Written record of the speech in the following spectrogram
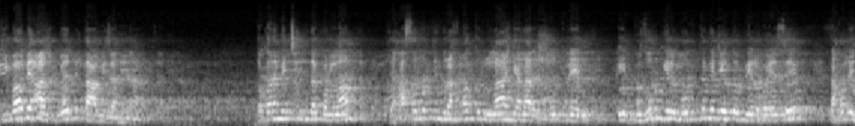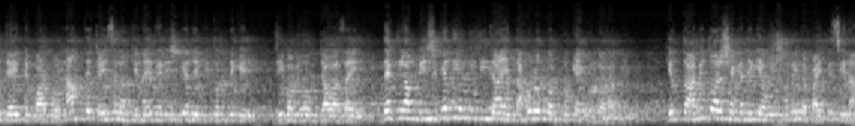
কীভাবে আসবেন তা আমি জানি না। তখন আমি চিন্তা করলাম যে, হাসানুদ্দিন রহমাতুল্লাহ আলার সূত্রের এই বুজুর্গের মুখ থেকে যেহেতু বের হয়েছে, তাহলে যাইতে পারব। নামতে চাইছিলাম যে নাইমে রিস্কা ভিতর দিকে যেভাবে হোক যাওয়া যায়। দেখলাম, রিস্কা দিয়েও যদি যায়, তাহলেও কমপক্ষে এক ঘণ্টা লাগবে। কিন্তু আমি তো আর সেখানে গিয়ে ওই সময়টা পাইতেছি না।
